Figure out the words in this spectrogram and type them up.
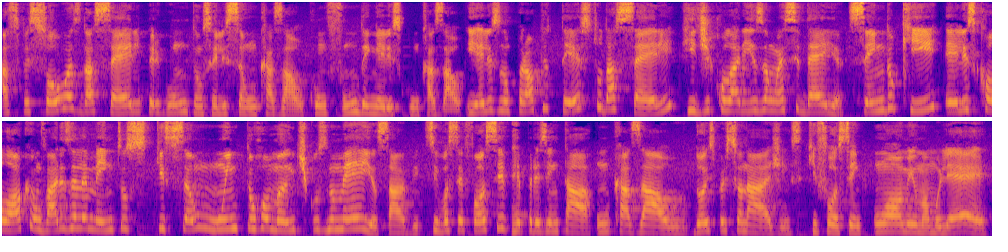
As pessoas da série perguntam se eles são um casal, confundem eles com um casal. E eles, no próprio texto da série, ridicularizam essa ideia, sendo que eles colocam vários elementos que são muito românticos no meio, sabe? Se você fosse representar um casal, dois personagens, que fossem um homem e uma mulher,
